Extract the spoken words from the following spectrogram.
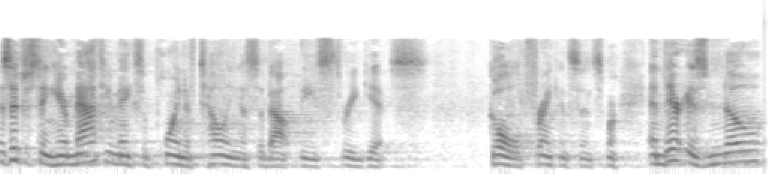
It's interesting here. Matthew makes a point of telling us about these three gifts gold, frankincense, myrrh. And there is no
